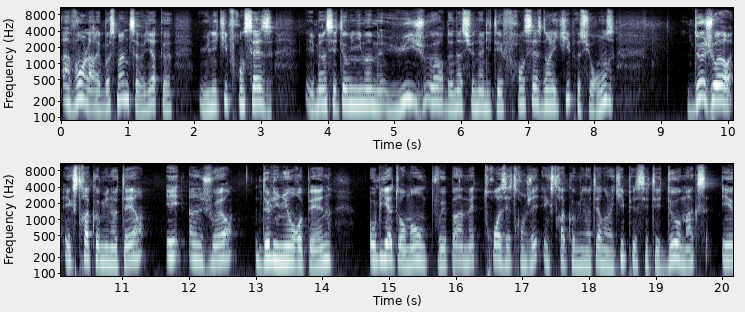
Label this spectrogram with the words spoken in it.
avant l'arrêt Bosman, ça veut dire qu'une équipe française, eh ben, c'était au minimum 8 joueurs de nationalité française dans l'équipe sur 11, 2 joueurs extra-communautaires et un joueur de l'Union européenne. Obligatoirement, on ne pouvait pas mettre 3 étrangers extra-communautaires dans l'équipe, c'était 2 au max et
